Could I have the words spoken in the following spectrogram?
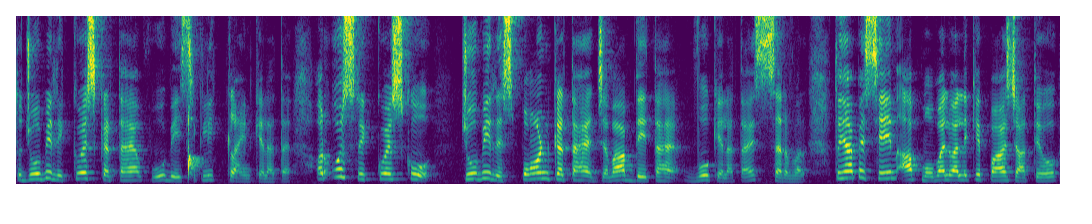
तो जो भी रिक्वेस्ट करता है, वो बेसिकली क्लाइंट कहलाता है। और उस रिक्वेस्ट को जो भी रिस्पॉन्ड करता है, जवाब देता है, वो कहलाता है सर्वर तो यहाँ पे सेम आप मोबाइल वाले के पास जाते हो,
